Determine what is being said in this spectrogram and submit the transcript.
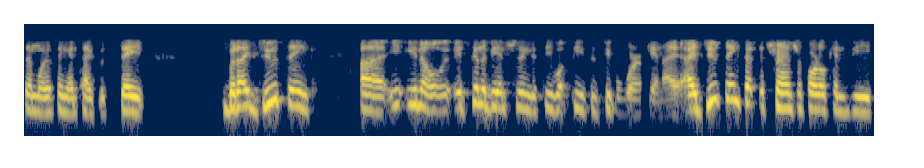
similar thing at Texas State. But I do think, uh, you know, it's going to be interesting to see what pieces people work in. I, I do think that the transfer portal can be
